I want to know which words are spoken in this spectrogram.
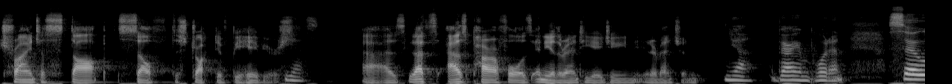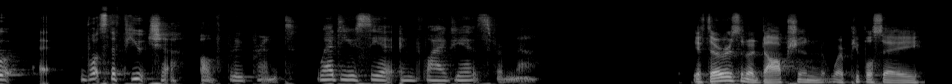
trying to stop self-destructive behaviors. yes. Uh, as that's as powerful as any other anti-aging intervention. Yeah, very important. So, uh, what's the future of Blueprint? Where do you see it in five years from now? if there is an adoption where people say,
